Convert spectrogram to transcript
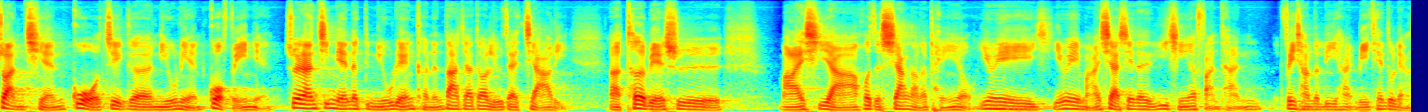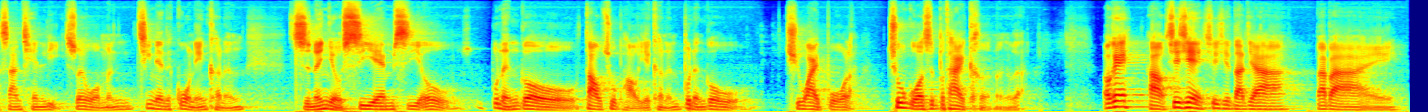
赚钱过这个牛年过肥年。虽然今年的牛年可能大家都要留在家里啊，特别是。马来西亚或者香港的朋友，因为因为马来西亚现在疫情也反弹非常的厉害，每天都两三千例，所以我们今年的过年可能只能有 CMCO，不能够到处跑，也可能不能够去外播了，出国是不太可能的。OK，好，谢谢谢谢大家，拜拜。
